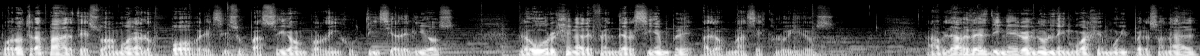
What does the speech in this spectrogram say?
Por otra parte, su amor a los pobres y su pasión por la injusticia de Dios lo urgen a defender siempre a los más excluidos. Hablar del dinero en un lenguaje muy personal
